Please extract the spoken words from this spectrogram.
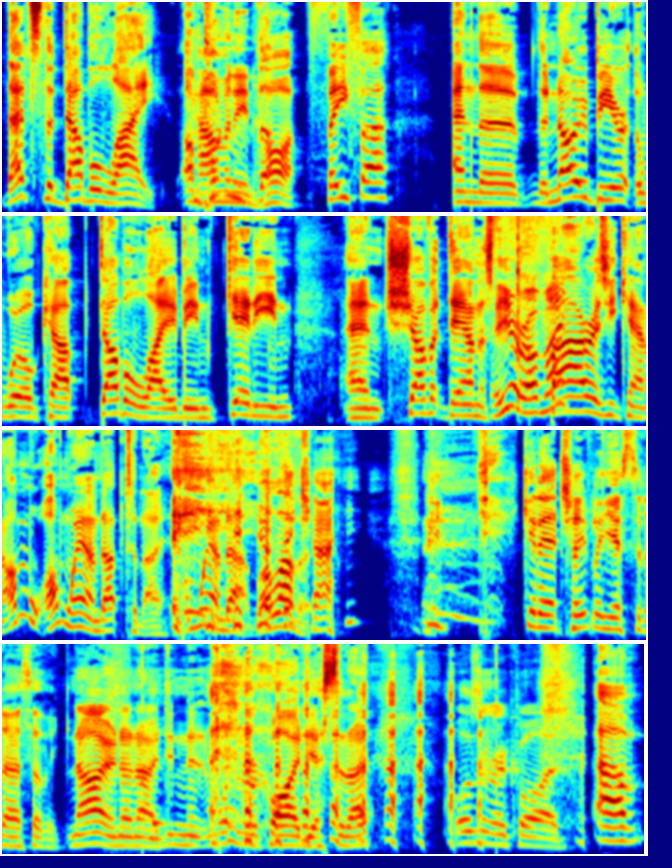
that's the double lay. I'm Coming putting in hot. FIFA and the, the no beer at the World Cup, double lay bin, get in and shove it down as Are you mate? far as you can. I'm, I'm wound up today. I'm wound up. I love it. okay. You Get out cheaply yesterday or something. No, no, no. It didn't. It wasn't required yesterday. wasn't required. Um,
